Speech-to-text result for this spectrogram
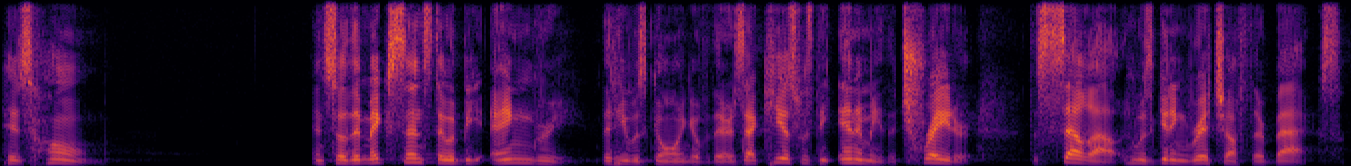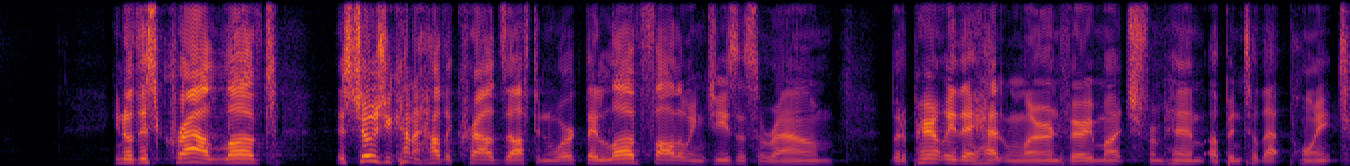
his home. And so that makes sense they would be angry that he was going over there. Zacchaeus was the enemy, the traitor, the sellout who was getting rich off their backs. You know, this crowd loved, it shows you kind of how the crowds often work. They love following Jesus around, but apparently they hadn't learned very much from him up until that point.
